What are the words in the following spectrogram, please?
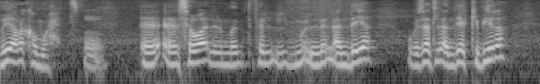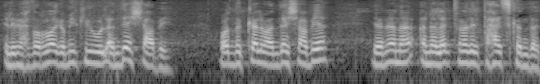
وهي رقم واحد. آه، آه، سواء للم- في الانديه وبالذات الأندية الكبيرة اللي بيحضر لها جماهير كبيرة والأندية الشعبية. وقعد نتكلم عن الأندية الشعبية يعني أنا أنا لعبت في نادي الاتحاد السكندري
